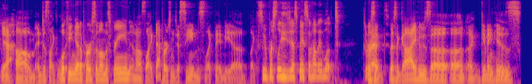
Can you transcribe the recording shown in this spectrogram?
Yeah. Um, and just like looking at a person on the screen, and I was like, that person just seems like they'd be a like super sleazy just based on how they looked. There's a there's a guy who's uh, uh, uh giving his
